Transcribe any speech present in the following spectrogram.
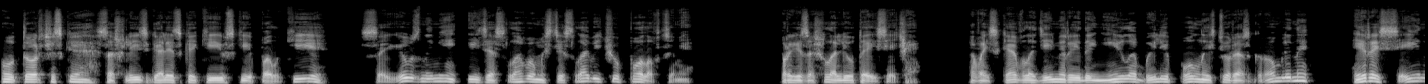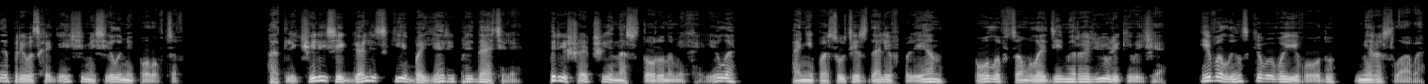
У Торческа сошлись галицко-киевские полки с союзными Изяславу Мстиславичу половцами. Произошла лютая сеча. Войска Владимира и Даниила были полностью разгромлены и рассеяны превосходящими силами половцев. Отличились и галицкие бояре-предатели, перешедшие на сторону Михаила они, по сути, сдали в плен половцам Владимира Рюриковича и волынского воеводу Мирослава.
